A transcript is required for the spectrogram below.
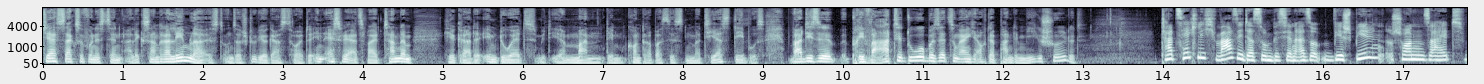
Jazz-Saxophonistin Alexandra Lehmler ist unser Studiogast heute in SWR 2 Tandem, hier gerade im Duett mit ihrem Mann, dem Kontrabassisten Matthias Debus. War diese private Duo-Besetzung eigentlich auch der Pandemie geschuldet? Tatsächlich war sie das so ein bisschen. Also wir spielen schon seit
